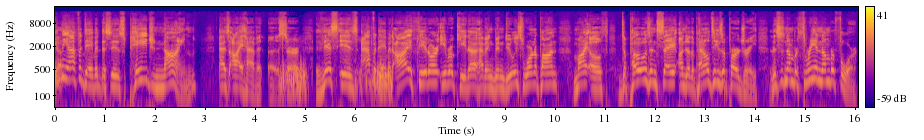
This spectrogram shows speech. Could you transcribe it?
Yeah. the affidavit, this is page nine, as I have it, uh, sir. This is affidavit. I, Theodore E. Having been duly sworn upon my oath, depose and say under the penalties of perjury. This is number three and number four.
